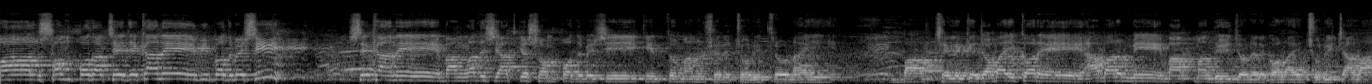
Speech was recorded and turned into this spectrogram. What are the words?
মাল সম্পদ আছে যেখানে বিপদ বেশি, সেখানে বাংলাদেশে আজকে সম্পদ বেশি, কিন্তু মানুষের চরিত্র নাই। বাপ ছেলেকে জবাই করে, আবার মেয়ে বাপ মা দুইজনের গলায় ছুরি চালা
